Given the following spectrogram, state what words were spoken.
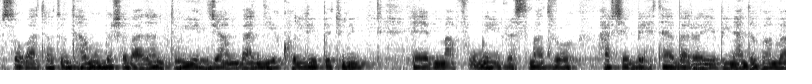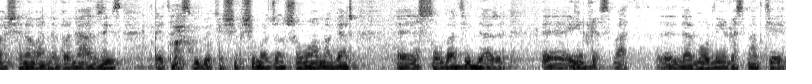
صحبتاتون تموم بشه بعدا تو یک جنبندی کلی بتونیم مفهوم این قسمت رو هرچه بهتر برای بینندگان و شنوندگان عزیز به تصویر بکشیم شما جان شما هم اگر صحبتی در این قسمت در مورد این قسمت که.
